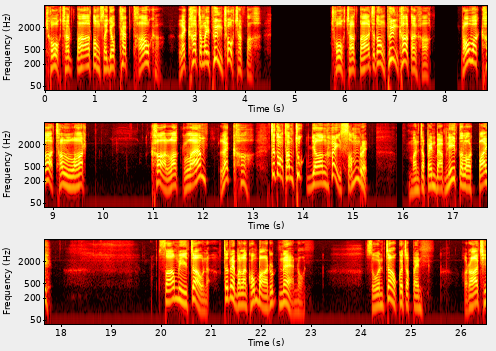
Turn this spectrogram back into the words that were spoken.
โชคชะตาต้องสยบแทบเท้าข้าและข้าจะไม่พึ่งโชคชะตา โชคชะตาจะต้องพึ่งข้าต่างหาก เพราะว่าข้าฉลาด ข้าหลักแหลม และข้าจะต้องทำทุกอย่างให้สำเร็จ มันจะเป็นแบบนี้ตลอดไป สามีเจ้าน่ะ จะได้บัลลังก์ของบารุษแน่นอน ส่วนเจ้าก็จะเป็น ราชิ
